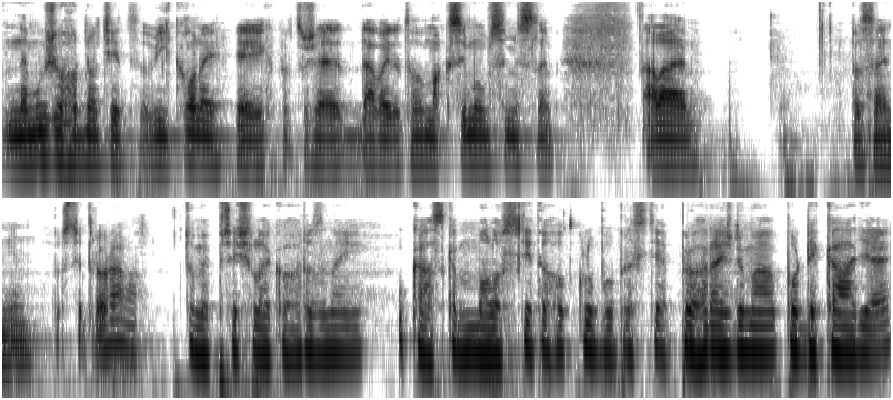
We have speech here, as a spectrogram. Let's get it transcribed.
nemůžu hodnotit výkony jejich, protože dávají do toho maximum, si myslím. Ale Plzeň prostě prohrála. To mi přišlo jako hrozný ukázka malosti toho klubu. Prostě prohraješ doma po dekádě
